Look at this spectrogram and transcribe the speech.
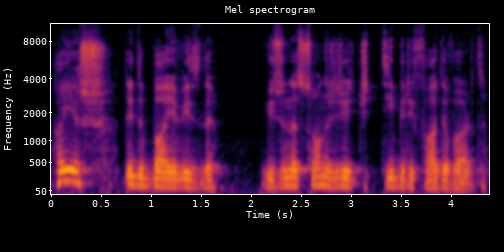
Hayır dedi Bay Weasley. Yüzünde son derece ciddi bir ifade vardı.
